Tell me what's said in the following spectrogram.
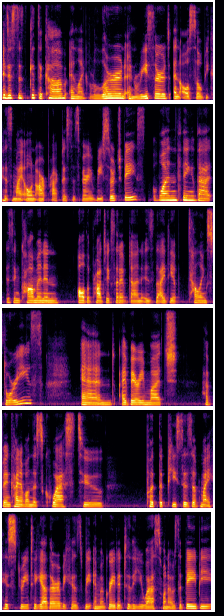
I just get to come and like learn and research, and also because my own art practice is very research based. One thing that is in common in all the projects that I've done is the idea of telling stories. And I very much have been kind of on this quest to put the pieces of my history together because we immigrated to the US when I was a baby.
